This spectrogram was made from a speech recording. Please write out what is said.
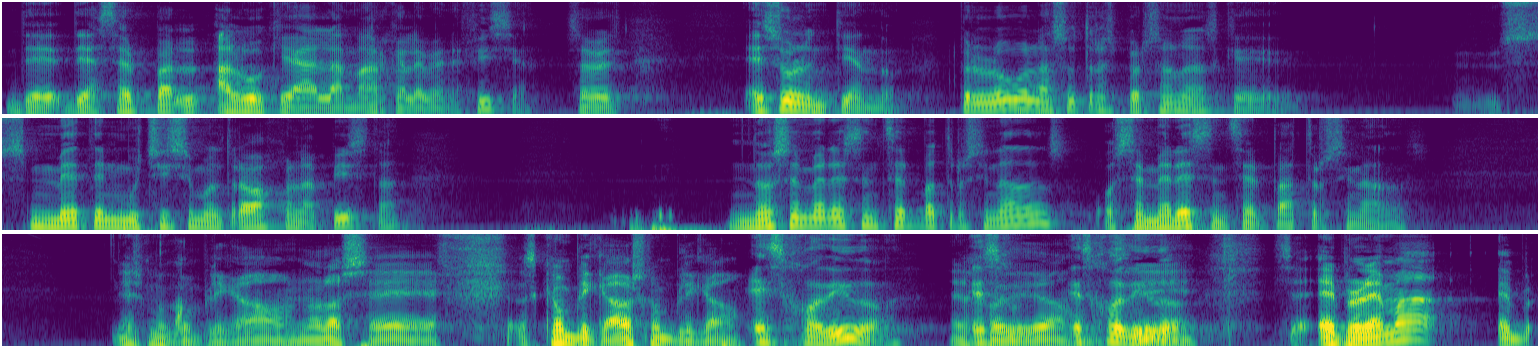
de, de hacer algo que a la marca le beneficia, ¿sabes? Eso lo entiendo. Pero luego las otras personas que meten muchísimo el trabajo en la pista, ¿no se merecen ser patrocinados o se merecen ser patrocinados? Es muy complicado, no lo sé. Es complicado, es complicado. Es jodido. Es, jo- jodido. Es jodido. sí. El problema, el-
